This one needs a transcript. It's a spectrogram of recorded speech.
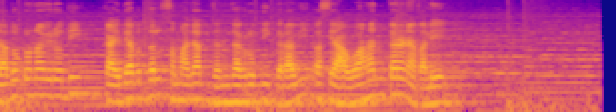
जादूटोणाविरोधी कायद्याबद्दल समाजात जनजागृती करावी असे आवाहन करण्यात आले.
